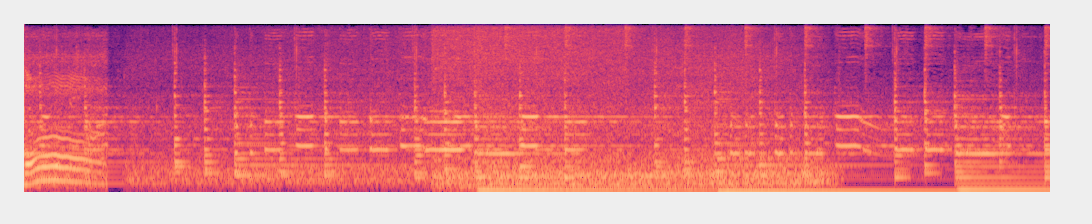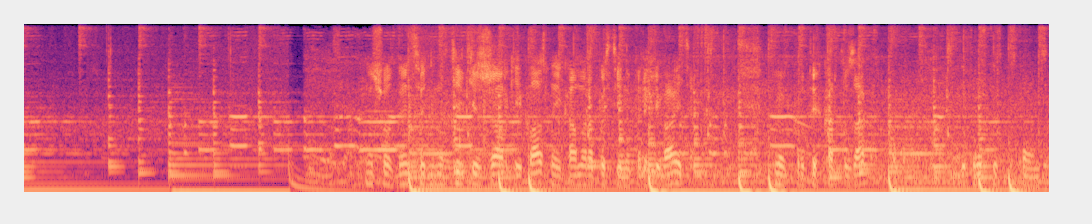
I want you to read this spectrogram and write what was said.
До. Ну що, день сьогодні настільки жаркий і класний, камера постійно перегрівається. Ми в крутих картузах і трошки спускаємося.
